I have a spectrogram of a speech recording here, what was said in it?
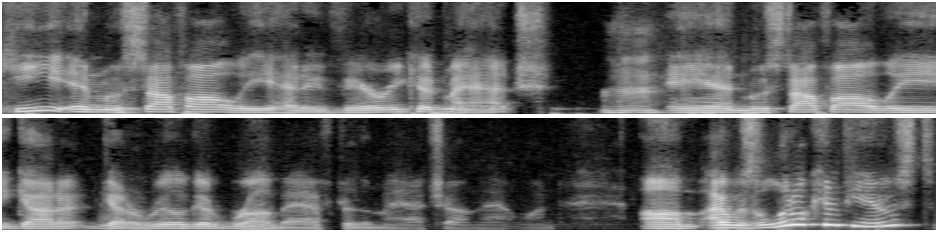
He and Mustafa Ali had a very good match, Mhm. and Mustafa Ali got a got a real good rub after the match on that one. Um, I was a little confused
